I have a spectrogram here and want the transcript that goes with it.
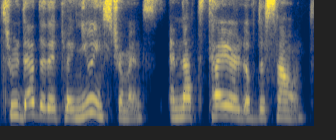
through that that i play new instruments i'm not tired of the sound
